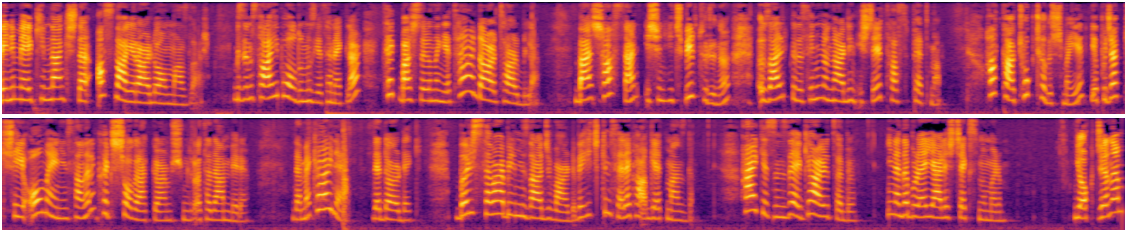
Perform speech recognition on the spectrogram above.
Benim mevkimden kişiler asla yararlı olmazlar. Bizim sahip olduğumuz yetenekler tek başlarına yeter de artar bile. Ben şahsen işin hiçbir türünü özellikle de senin önerdiğin işleri tasvip etmem. Hatta çok çalışmayı yapacak şeyi olmayan insanların kaçışı olarak görmüşümdür öteden beri. Demek öyle dedi ördek. Barış sever bir mizacı vardı ve hiç kimseyle kavga etmezdi. Herkesin zevki ayrı tabii. Yine de buraya yerleşeceksin umarım. Yok canım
